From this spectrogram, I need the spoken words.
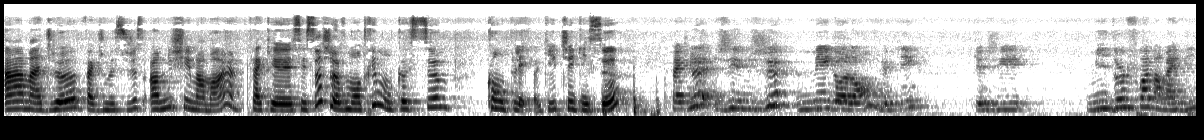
à ma job. Fait que je me suis juste emmenée chez ma mère. Fait que c'est ça, je vais vous montrer mon costume complet. OK, checkez ça. Fait que là, j'ai une jupe méga longue, OK, que j'ai mis deux fois dans ma vie,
